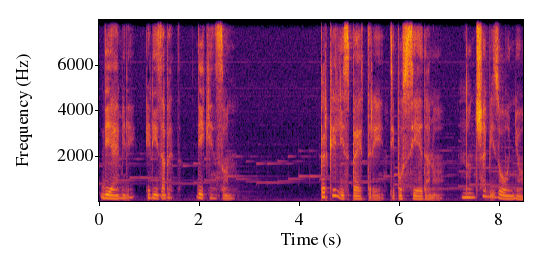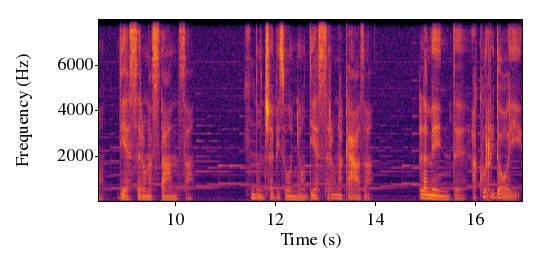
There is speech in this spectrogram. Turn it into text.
Di Emily Elizabeth Dickinson. Perché gli spettri ti possiedano, non c'è bisogno di essere una stanza, non c'è bisogno di essere una casa. La mente ha corridoi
